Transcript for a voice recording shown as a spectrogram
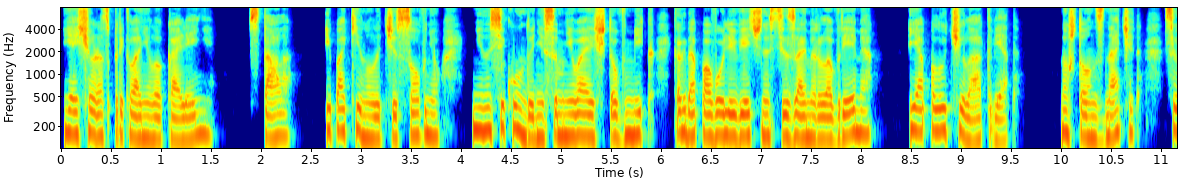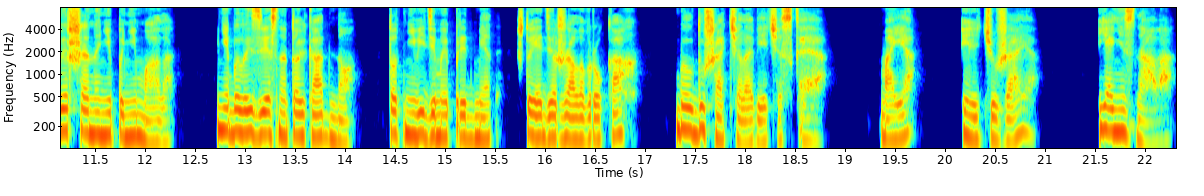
Я еще раз преклонила колени, встала и покинула часовню, ни на секунду не сомневаясь, что в миг, когда по воле вечности замерло время, я получила ответ. Но что он значит, совершенно не понимала. Мне было известно только одно. Тот невидимый предмет, что я держала в руках, был душа человеческая. Моя или чужая? Я не знала.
